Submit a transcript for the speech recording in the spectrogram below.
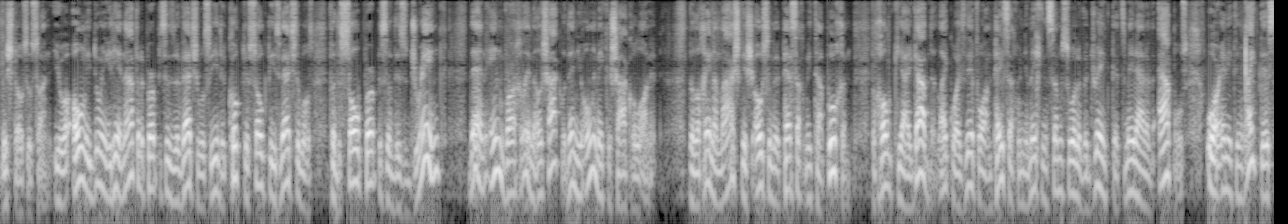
You are only doing it here not for the purposes of vegetables. So you either cook or soak these vegetables for the sole purpose of this drink, then in el shakel. Then you only make a shakel on it. Likewise, therefore, on Pesach, when you're making some sort of a drink that's made out of apples or anything like this,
